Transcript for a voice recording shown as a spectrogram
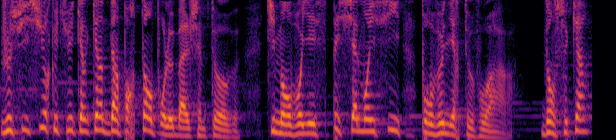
Je suis sûr que tu es quelqu'un d'important pour le Baal Shem Tov, qui m'a envoyé spécialement ici pour venir te voir. Dans ce cas,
